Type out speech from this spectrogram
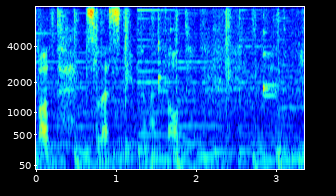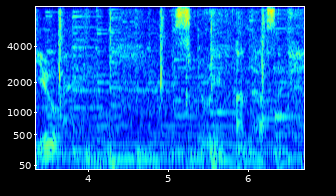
but it's less steep than I thought. And the view is really fantastic.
